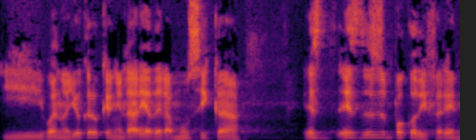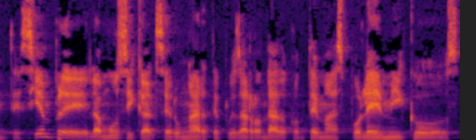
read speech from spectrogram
Y bueno, yo creo que en el área de la música es, es, es, un poco diferente. Siempre la música, al ser un arte, pues ha rondado con temas polémicos,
